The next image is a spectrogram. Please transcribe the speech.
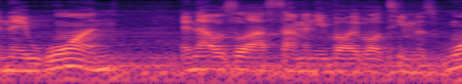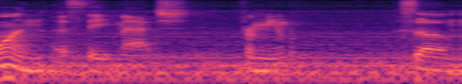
and they won, and that was the last time any volleyball team has won a state match from you. So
